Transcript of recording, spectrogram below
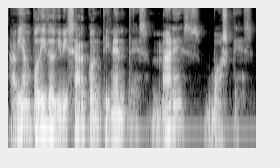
habían podido divisar continentes, mares, bosques.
